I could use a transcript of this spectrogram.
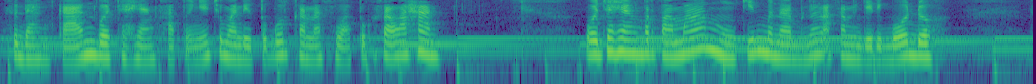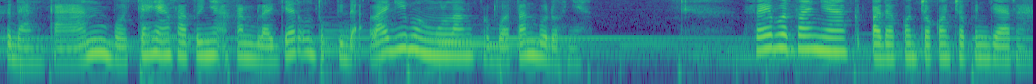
sedangkan bocah yang satunya cuma ditegur karena suatu kesalahan. Bocah yang pertama mungkin benar-benar akan menjadi bodoh, sedangkan bocah yang satunya akan belajar untuk tidak lagi mengulang perbuatan bodohnya. Saya bertanya kepada konco-konco penjara,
